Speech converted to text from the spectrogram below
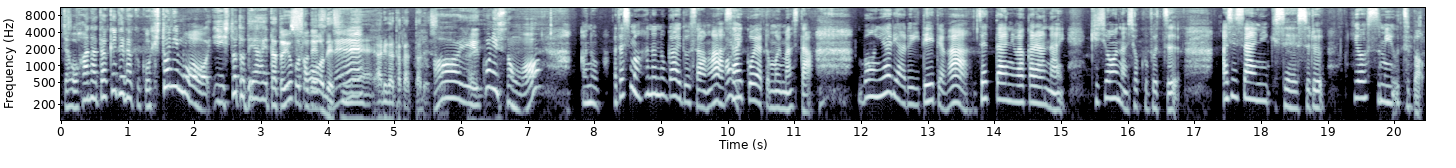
ー、じゃあお花だけでなくこう人にもいい人と出会えたということですね。そうですね。ありがたかったです。はい。はい、小西さんは？あの私も花のガイドさんは最高やと思いました。はい、ぼんやり歩いていては絶対にわからない希少な植物、アジサイに寄生する清澄ウツボ。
